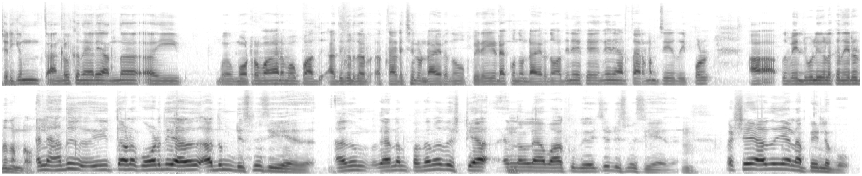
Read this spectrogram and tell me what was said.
ശരിക്കും താങ്കൾക്ക് നേരെ അന്ന് ഈ മോട്ടോർ വാഹന വകുപ്പ് അധി- അധികൃതർ തടച്ചിലുണ്ടായിരുന്നു പിഴയിടക്കുന്നുണ്ടായിരുന്നു. അതിനെയൊക്കെ എങ്ങനെയാണ് തരണം ചെയ്ത് ഇപ്പോൾ ആ വെല്ലുവിളികളൊക്കെ നേരിടുന്നുണ്ടോ? അല്ല അത് ഇത്തവണ കോടതി അത് അതും ഡിസ്മിസ് ചെയ്യരുത്. അതും കാരണം പ്രഥമ ദൃഷ്ട്യ എന്നുള്ള ആ വാക്ക് ഉപയോഗിച്ച് ഡിസ്മിസ് ചെയ്യരുത്. പക്ഷേ അത് ഞാൻ അപ്പീലിന് പോകും.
